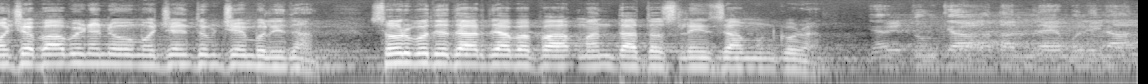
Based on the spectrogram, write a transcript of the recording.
म्हज्या बाबण्यानो म्हजें तुमचें बलिदान सोर बलिदार द्या बापा मानता तसलें जा म्हूण करात तुमच्या हातांतले बलिदान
